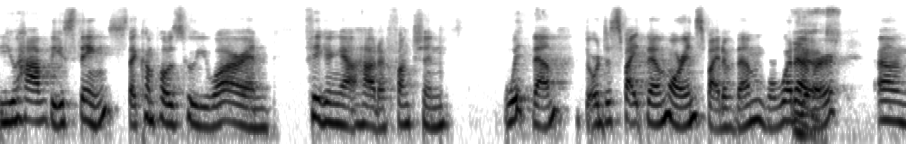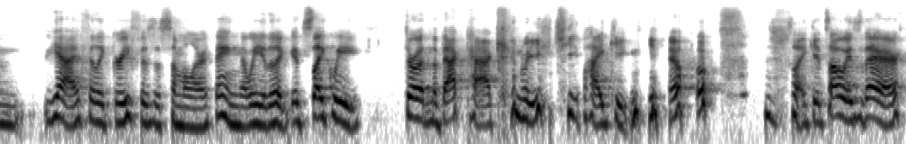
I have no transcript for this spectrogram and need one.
you have these things that compose who you are and figuring out how to function with them or despite them or in spite of them or whatever. Yes. um yeah i feel like grief is a similar thing that we like it's like we throw it in the backpack and we keep hiking you know? It's like it's always there.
